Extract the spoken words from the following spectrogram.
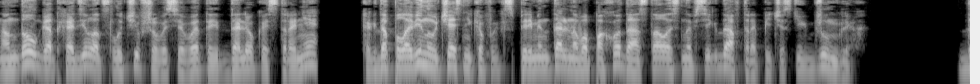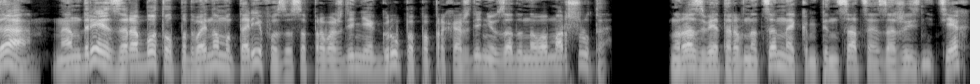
Он долго отходил от случившегося в этой далекой стране, когда половина участников экспериментального похода осталась навсегда в тропических джунглях. Да, Андрей заработал по двойному тарифу за сопровождение группы по прохождению заданного маршрута. Но разве это равноценная компенсация за жизни тех,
